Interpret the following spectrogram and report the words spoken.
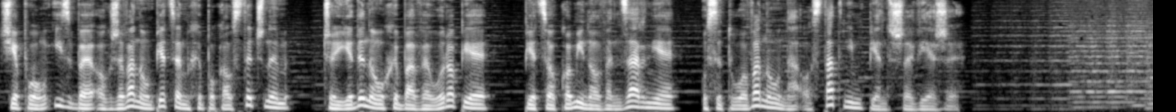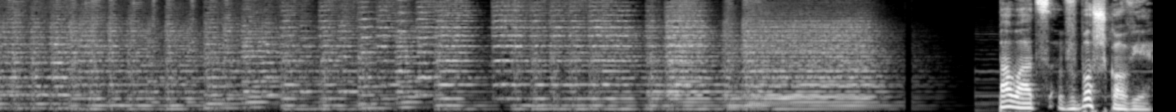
ciepłą izbę ogrzewaną piecem hypokaustycznym, czy jedyną chyba w Europie pieco-komino-wędzarnię usytuowaną na ostatnim piętrze wieży. Pałac w Boszkowie.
